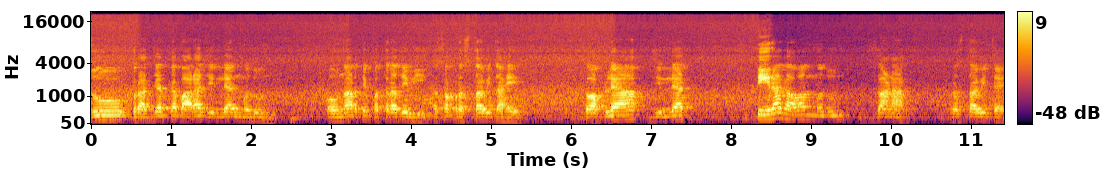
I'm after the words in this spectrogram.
जो राज्यातल्या बारा जिल्ह्यांमधून पवनार ते पत्रादेवी असा प्रस्तावित आहे तो आपल्या जिल्ह्यात तेरा गावांमधून जाणार. प्रस्तावित आहे.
